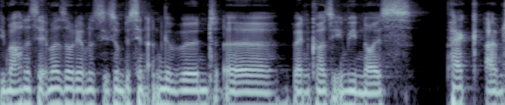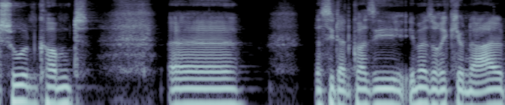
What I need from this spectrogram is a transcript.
Die machen das ja immer so, die haben das sich so ein bisschen angewöhnt, äh, wenn quasi irgendwie ein neues Pack an Schuhen kommt, äh, dass sie dann quasi immer so regional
